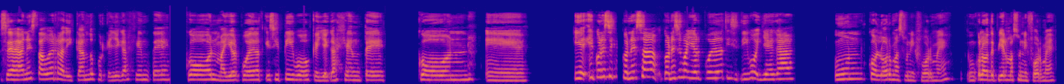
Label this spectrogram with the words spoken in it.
se han estado erradicando porque llega gente con mayor poder adquisitivo, que llega gente con... Eh, y, con, ese, con, esa, con ese mayor poder adquisitivo llega un color más uniforme, un color de piel más uniforme,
